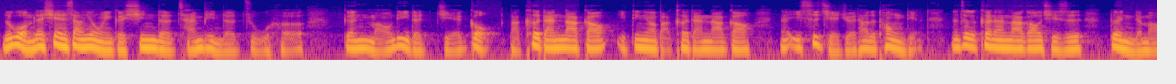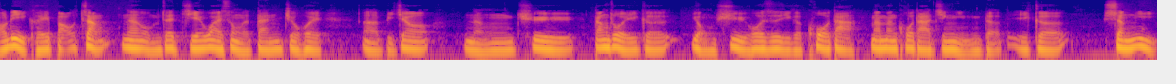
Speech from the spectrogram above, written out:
如果我们在线上用一个新的产品的组合。跟毛利的结构，把客单拉高，一定要把客单拉高，那一次解决它的痛点。那这个客单拉高，其实对你的毛利可以保障。那我们在接外送的单，就会呃比较能去当做一个永续或者是一个扩大、慢慢扩大经营的一个生意。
